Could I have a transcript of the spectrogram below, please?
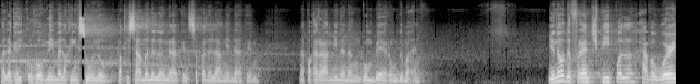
Palagay ko ho, may malaking sunog. Pakisama na lang natin sa panalangin natin. Napakarami na ng bomberong dumaan. You know, the French people have a word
